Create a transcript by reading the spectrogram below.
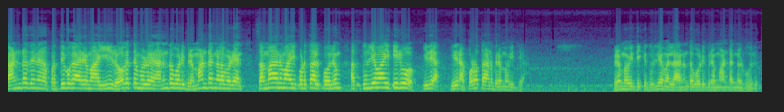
കണ്ടതിന് പ്രത്യുപകാരമായി ഈ ലോകത്തെ മുഴുവൻ അനന്തകോടി ബ്രഹ്മാണ്ടങ്ങളെ മുഴുവൻ സമ്മാനമായി കൊടുത്താൽ പോലും അത് തുല്യമായി തീരുവോ? ഇല്ല. ഇതിനപ്പുറത്താണ് ബ്രഹ്മവിദ്യ. ബ്രഹ്മവിദ്യക്ക് തുല്യമല്ല അനന്തകോടി ബ്രഹ്മാണ്ടങ്ങൾ പോലും.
